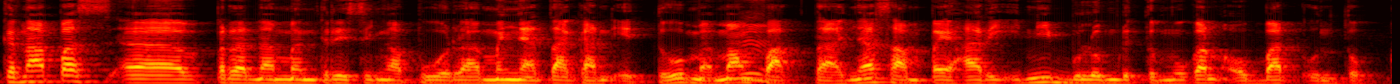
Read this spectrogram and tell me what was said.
Kenapa uh, perdana menteri Singapura menyatakan itu? Memang hmm. faktanya sampai hari ini belum ditemukan obat untuk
